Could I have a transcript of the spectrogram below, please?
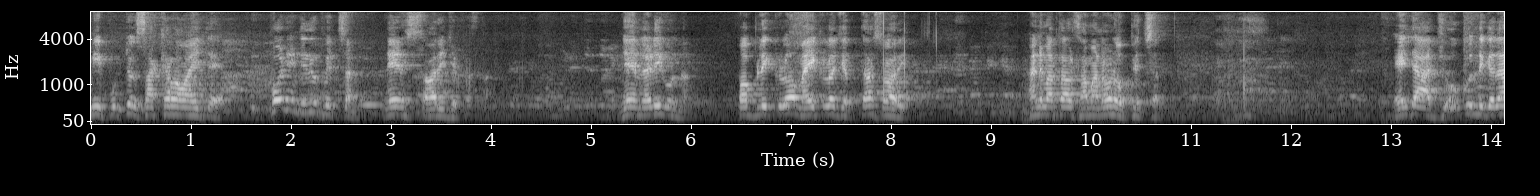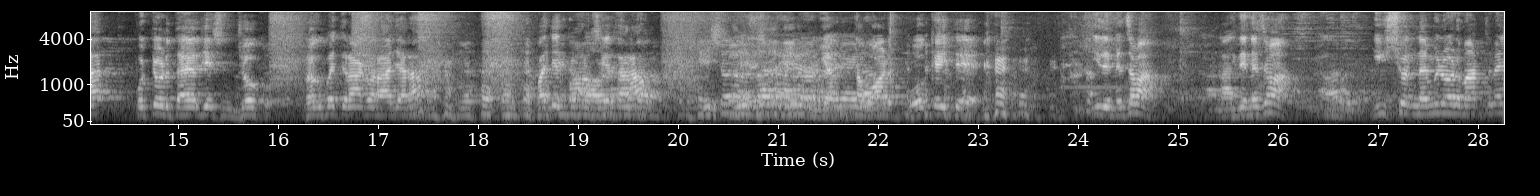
మీ పుట్టుకు సక్రమం అయితే. పోనీ నిరూపించండి. నేను సారీ చెప్పేస్తాను నేను రెడీగా ఉన్నా. పబ్లిక్లో మైక్లో చెప్తా సారీ అన్ని మతాల సమానమని ఒప్పించాను. ఏంటి ఆ జోక్ ఉంది కదా? పుట్టోడు తయారు చేసిన జోకు రఘుపతి రాఘవ రాజారా? పది సీతారాం? ఎంత వాడు ఓకైతే ఇది నిజమా? ఇది నిజమా? ఈశ్వర్ నమ్మినోడు మాత్రమే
